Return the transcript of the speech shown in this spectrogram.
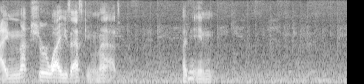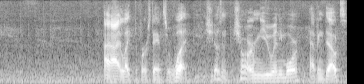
I'm not sure why he's asking that. I mean, I, I like the first answer. What? She doesn't charm you anymore? Having doubts?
